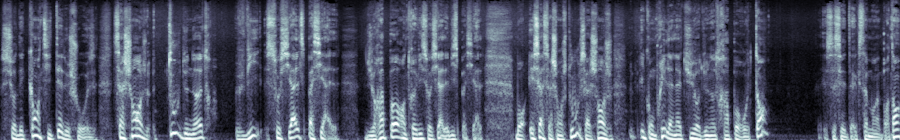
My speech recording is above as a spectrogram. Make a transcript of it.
sur des quantités de choses. Ça change tout de notre vie sociale spatiale, du rapport entre vie sociale et vie spatiale. Bon, et ça, ça change tout, ça change y compris la nature de notre rapport au temps. Et ça, c'est extrêmement important.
